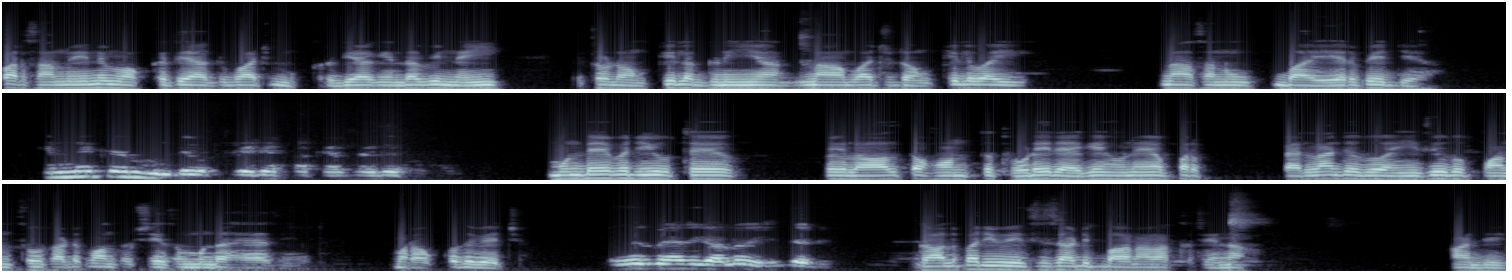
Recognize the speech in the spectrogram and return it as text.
ਪਰ ਸਾਨੂੰ ਇਹਨੇ ਮੌਕੇ ਤੇ ਆ ਕੇ ਬਾਅਦ ਚ ਮੁੱਕਰ ਗਿਆ, ਕਹਿੰਦਾ ਵੀ ਨਹੀਂ, ਇੱਥੋਂ ਡੌਂਕੀ ਲੱਗਣੀ ਆ, ਨਾ ਬਾਅਦ ਚ ਡੌਂਕੀ ਲਵਾਈ, ਨਾ ਸਾਨੂੰ ਬਾਈ 에ਅਰ ਭੇਜਿਆ। ਕਿੰਨੇ ਕੁ ਮੁੰਡੇ ਉੱਥੇ ਜਿਹੜੇ ਆਪਾਂ ਕਹਿ ਸਕਦੇ ਹੋ? ਮੁੰਡੇ ਭਾਜੀ ਉੱਥੇ ਫਿਲਹਾਲ ਤਾਂ ਹੁਣ ਤਾਂ ਥੋੜੇ ਰਹਿ ਗਏ ਹੋਣੇ ਆ ਪਰ ਪਹਿਲਾਂ ਜਦੋਂ ਅਸੀਂ ਸੀ ਉਦੋਂ 500 550 600 ਮੁੰਡਾ ਹੈ ਸੀ ਮੋਰੋਕੋ ਦੇ ਵਿੱਚ। ਇਹ ਰੁਪਏ ਦੀ ਗੱਲ ਹੋਈ ਸੀ ਤੇਰੀ। ਗੱਲ ਭਾਜੀ ਹੋਈ ਸੀ ਸਾਡੀ 12 ਲੱਖ ਚ ਨਾ। ਹਾਂਜੀ।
